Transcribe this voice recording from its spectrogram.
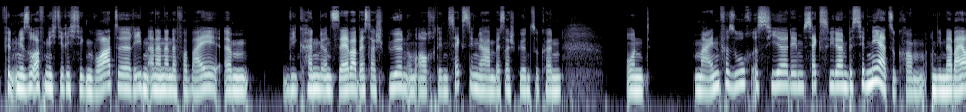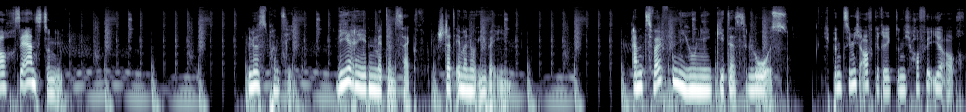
finden wir so oft nicht die richtigen Worte, reden aneinander vorbei? Ähm, wie können wir uns selber besser spüren, um auch den Sex, den wir haben, besser spüren zu können? Und mein Versuch ist hier, dem Sex wieder ein bisschen näher zu kommen und ihm dabei auch sehr ernst zu nehmen. Lustprinzip. Wir reden mit dem Sex, statt immer nur über ihn. Am 12. Juni geht es los. Ich bin ziemlich aufgeregt und ich hoffe, ihr auch.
